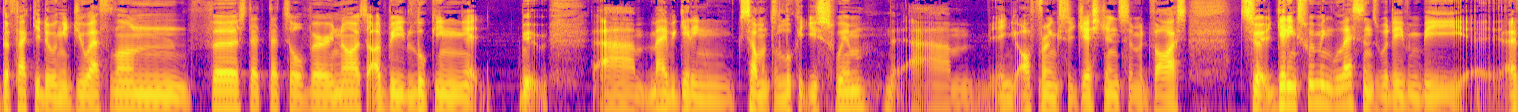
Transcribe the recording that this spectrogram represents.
the fact you're doing a duathlon first. That that's all very nice. I'd be looking at. Um, maybe getting someone to look at you swim um, and offering suggestions, some advice. So, getting swimming lessons would even be a,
